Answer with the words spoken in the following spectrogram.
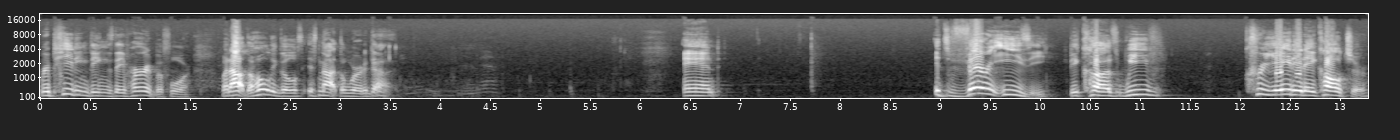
repeating things they've heard before. Without the Holy Ghost, it's not the Word of God. And it's very easy because we've created a culture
